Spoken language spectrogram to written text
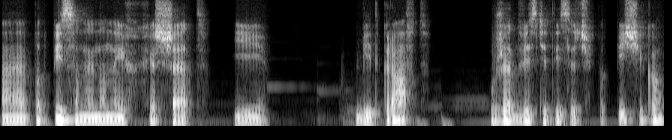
Э, Подписаны на них Хешет и Bitcraft. Уже 200 тисяч підписчиків.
